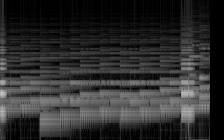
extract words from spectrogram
thank you.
